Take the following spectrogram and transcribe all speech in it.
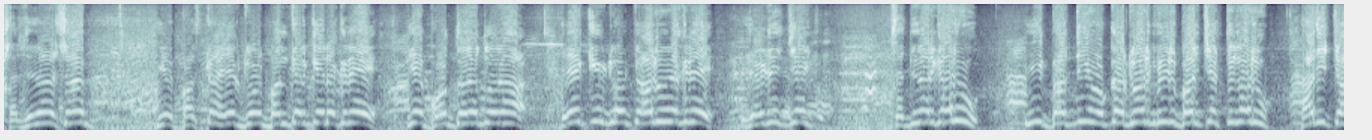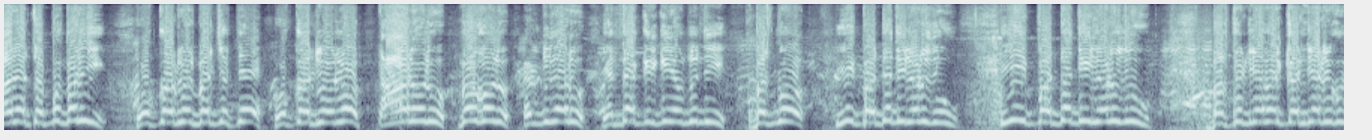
सज्जनर साहब ये बस का एक डोर बंद करके रख रहे ये बहुत गलत हो रहा एक ही डोर चालू रख रहे లేడీస్ జెంట్స్ సజ్జనర్ గారు ఈ బస్ని ఒక్క డోర్ మీరు బంద్ చేస్తున్నారు అది చాలా తప్పు పని ఒక్క డోర్ బంద్ చేస్తే ఒక్క డోర్ లో ఆడోళ్ళు మగోళ్ళు వెళ్తున్నారు ఎంత కిరికీ అవుతుంది బస్ లో ఈ పద్ధతి నడుదు ఈ పద్ధతి నడుదు బస్ డ్రైవర్ కండక్టర్కు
